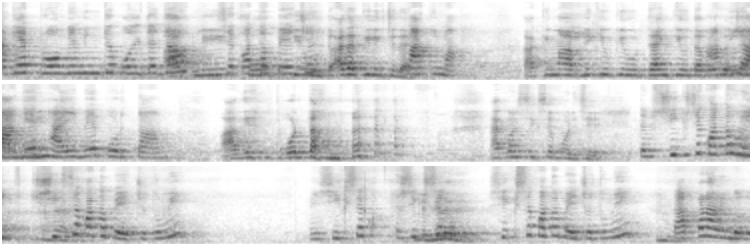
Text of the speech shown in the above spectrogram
আগে প্রো গেমিং কে বলতে যাও সে কত পেয়েছে? আচ্ছা কি লিখছে দেখ। কাকিমা। কাকিমা আপনি কিউ কিউ থ্যাংক ইউ তারপর আমি আগে ফাইভে পড়তাম। আগে পড়তাম। এখন সিক্সে পড়ছে। তবে সিক্সে কত হই সিক্সে কত পেয়েছ তুমি? সিক্সে সিক্সে সিক্সে কত পেয়েছ তুমি? তারপর আমি বলব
